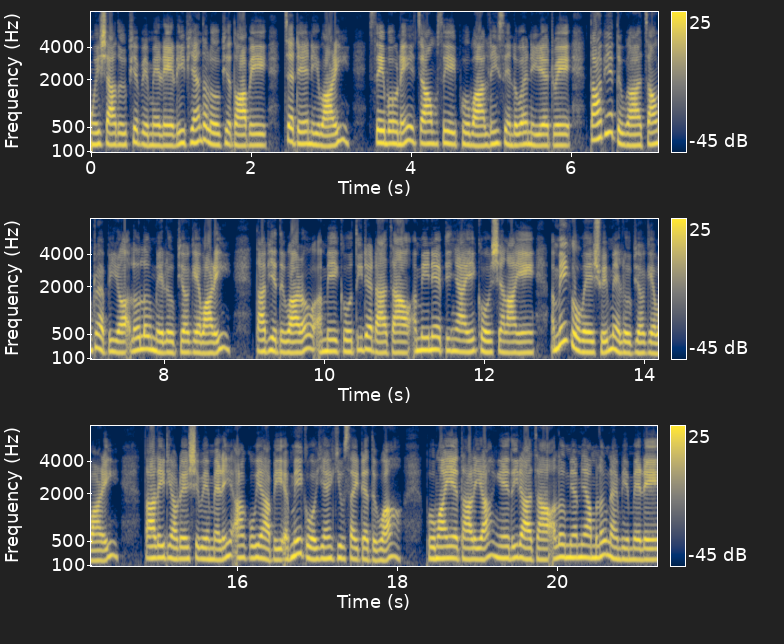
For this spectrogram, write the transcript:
ငွေရှာသူဖြစ်ပေမဲ့လည်းလေးပြန်းသလိုဖြစ်သွားပြီးကြက်တဲနေပါရီစေဘုံနဲ့အကြောင်းစရိတ်ဖို့ပါလင်းစင်လိုအပ်နေတဲ့အတွက်သားဖြစ်သူကကြောင်းထွက်ပြီးတော့အလုပ်လုပ်မယ်လို့ပြောခဲ့ပါရီသားဖြစ်သူကတော့အမေကိုတီးတတ်တာကြောင့်အမေနဲ့ပညာရေးကိုရှင်းလာရင်အမေကိုပဲရွေးမယ်လို့ပြောခဲ့ပါရီသားလေးတယောက်တည်းရှိပေမဲ့လည်းအားကိုးရပြီးအမေကိုရန်ကျူဆိုင်တဲ့သူဟာဘုံမရဲ့သားလေးကငယ်သေးတာကြောင့်အလုပ်များများမလုပ်နိုင်ပေမဲ့လည်း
